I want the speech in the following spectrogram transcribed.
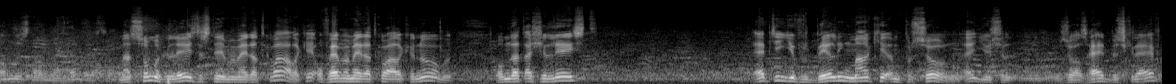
anders dan met Herbert. Maar sommige lezers nemen mij dat kwalijk, hè? of hebben mij dat kwalijk genomen omdat als je leest, heb je in je verbeelding maak je een persoon. Hè? zoals hij het beschrijft,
